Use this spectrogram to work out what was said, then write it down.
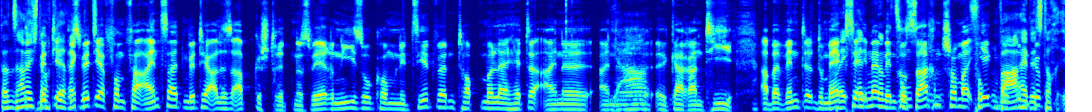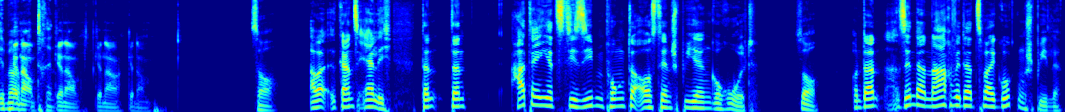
Dann sage ich doch direkt. Ja, es wird ja vom Vereinsseiten wird ja alles abgestritten. Es wäre nie so kommuniziert werden. Topmöller hätte eine, eine ja. äh, Garantie. Aber wenn du merkst ja immer, wenn so Sachen schon mal Funken irgendwo Wahrheit ist doch immer genau, drin. Genau, genau, genau. So, aber ganz ehrlich, dann, dann hat er jetzt die sieben Punkte aus den Spielen geholt. So. Und dann sind danach wieder zwei Gurkenspiele.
